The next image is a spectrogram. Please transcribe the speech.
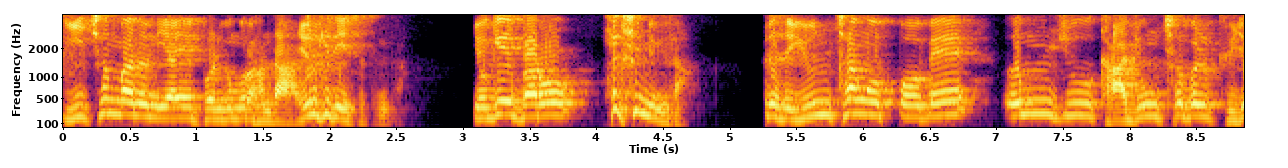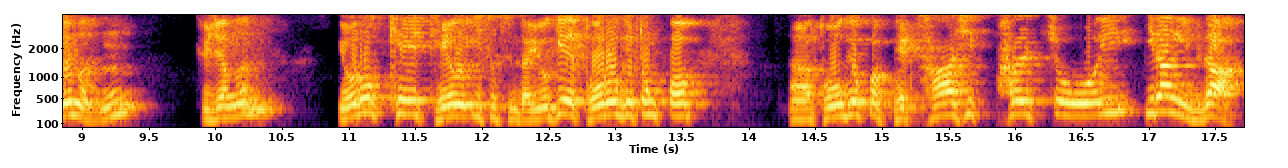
2천만 원 이하의 벌금으로 한다. 이렇게 돼 있었습니다. 이게 바로 핵심입니다. 그래서 윤창호법의 음주 가중처벌 규정은 규정은 이렇게 되어 있었습니다. 이게 도로교통법 어, 도교법 148조의 1항입니다.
